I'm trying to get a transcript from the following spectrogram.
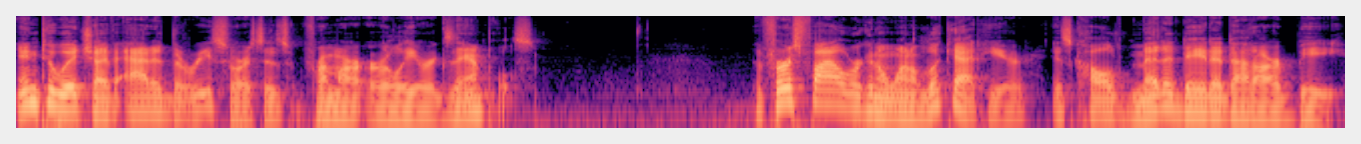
into which I've added the resources from our earlier examples. The first file we're going to want to look at here is called metadata.rb.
